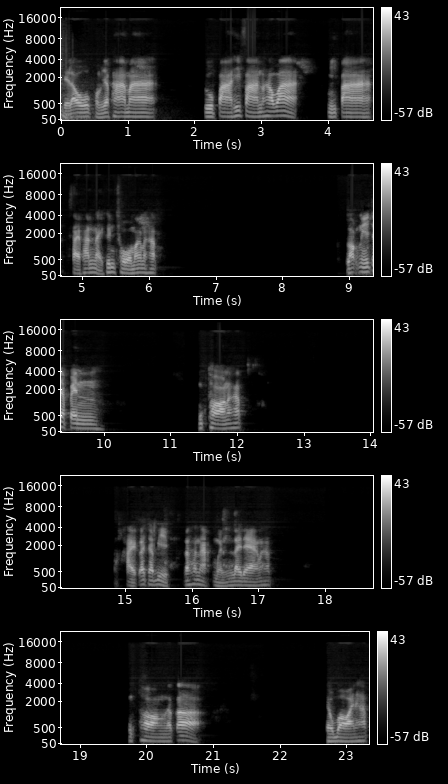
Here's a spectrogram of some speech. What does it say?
เดี๋ยวเราผมจะพามาดูปลาที่ฟาร์มนะครับ ว่ามีปลาสายพันธุ์ไหนขึ้นโชว์บ้างนะครับ ล็อกนี้จะเป็นมุกทองนะครับ ข่ก็จะบีบลักษณะเหมือนลายแดงนะครับมุกทองแล้วก็เดลบอยนะครับ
